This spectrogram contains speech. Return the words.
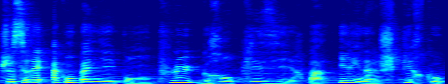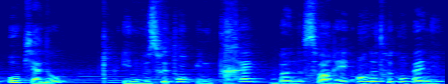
Je serai accompagnée pour mon plus grand plaisir par Irina Spirko au piano et nous vous souhaitons une très bonne soirée en notre compagnie.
